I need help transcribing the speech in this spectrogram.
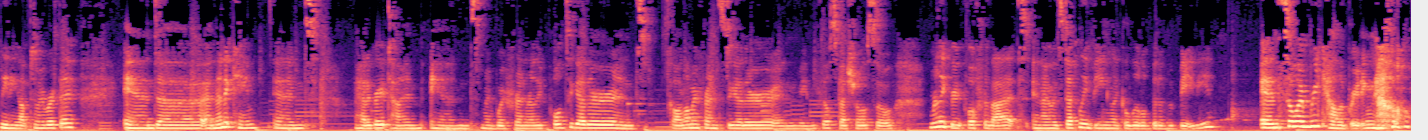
leading up to my birthday. And, uh, and then it came and I had a great time and my boyfriend really pulled together and got all my friends together and made me feel special. So I'm really grateful for that. And I was definitely being like a little bit of a baby. And so I'm recalibrating now.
